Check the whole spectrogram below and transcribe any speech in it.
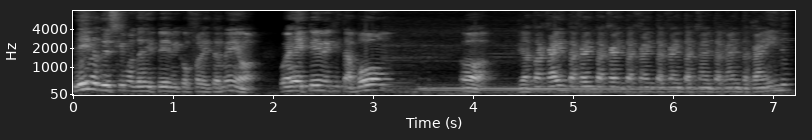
Lembra do esquema do RPM que eu falei também? Ó? O RPM aqui tá bom. Ó, já tá caindo, tá caindo, tá caindo, tá caindo, tá caindo, tá caindo, tá caindo, tá caindo.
